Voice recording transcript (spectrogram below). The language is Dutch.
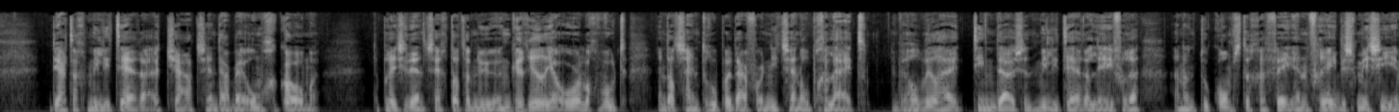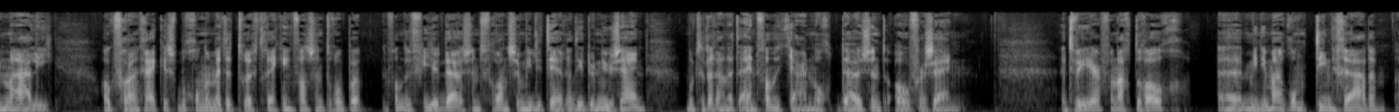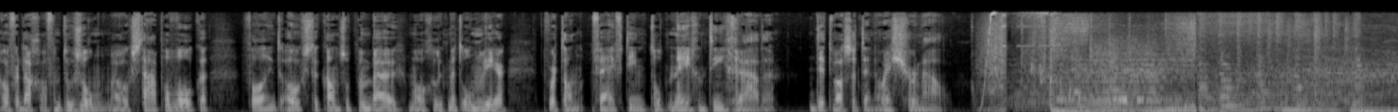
30 militairen uit Tjaad zijn daarbij omgekomen. De president zegt dat er nu een guerrillaoorlog woedt... en dat zijn troepen daarvoor niet zijn opgeleid. Wel wil hij 10.000 militairen leveren aan een toekomstige VN-vredesmissie in Mali. Ook Frankrijk is begonnen met de terugtrekking van zijn troepen. Van de 4000 Franse militairen die er nu zijn... moeten er aan het eind van het jaar nog 1000 over zijn. Het weer, vannacht droog, uh, minima rond 10 graden. Overdag af en toe zon, maar ook stapelwolken. Vooral in het oosten kans op een bui, mogelijk met onweer. Het wordt dan 15 tot 19 graden. Dit was het NOS Journaal.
